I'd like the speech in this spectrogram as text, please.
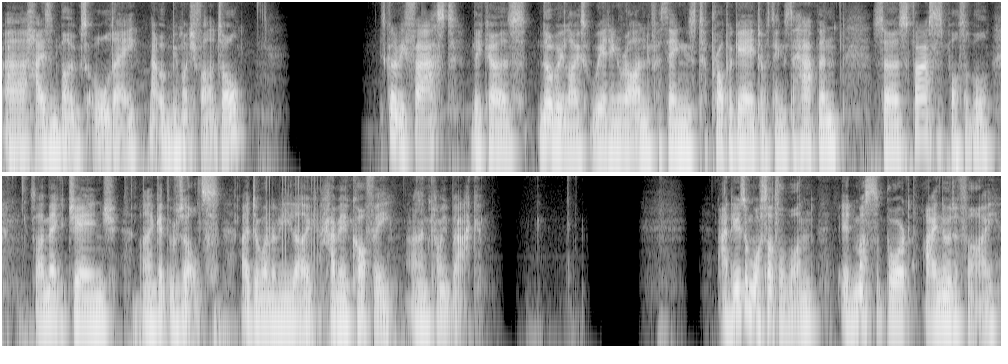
uh, Heisenbugs all day. That wouldn't be much fun at all. It's got to be fast because nobody likes waiting around for things to propagate or things to happen. So as fast as possible. So I make a change and I get the results. I don't want to be like having a coffee and then coming back. And here's a more subtle one. It must support inotify.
